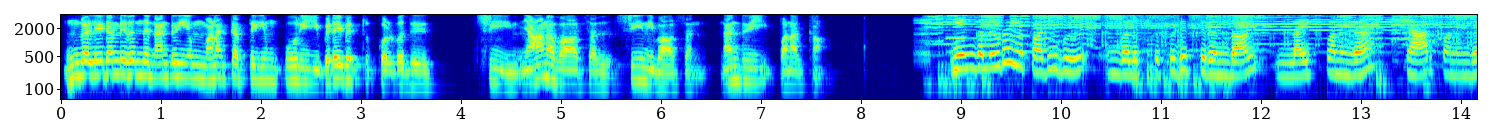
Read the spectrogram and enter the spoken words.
உங்களிடமிருந்து நன்றியும் வணக்கத்தையும் கூறி விடைபெற்றுக் கொள்வது ஸ்ரீ ஞானவாசல் ஸ்ரீனிவாசன். நன்றி வணக்கம். எங்களுடைய பதிவு உங்களுக்கு பிடித்திருந்தால் லைக் பண்ணுங்க ஷேர் பண்ணுங்க.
